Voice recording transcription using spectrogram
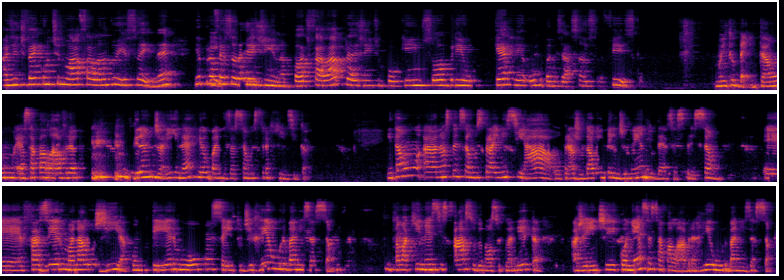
A gente vai continuar falando isso aí, né? E a professora Sim. Regina, pode falar para a gente um pouquinho sobre o que é urbanização extrafísica? Muito bem, então, essa palavra grande aí, né, reurbanização extrafísica. Então, nós pensamos para iniciar ou para ajudar o entendimento dessa expressão, é, fazer uma analogia com o termo ou conceito de reurbanização. Então, aqui nesse espaço do nosso planeta, a gente conhece essa palavra reurbanização,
